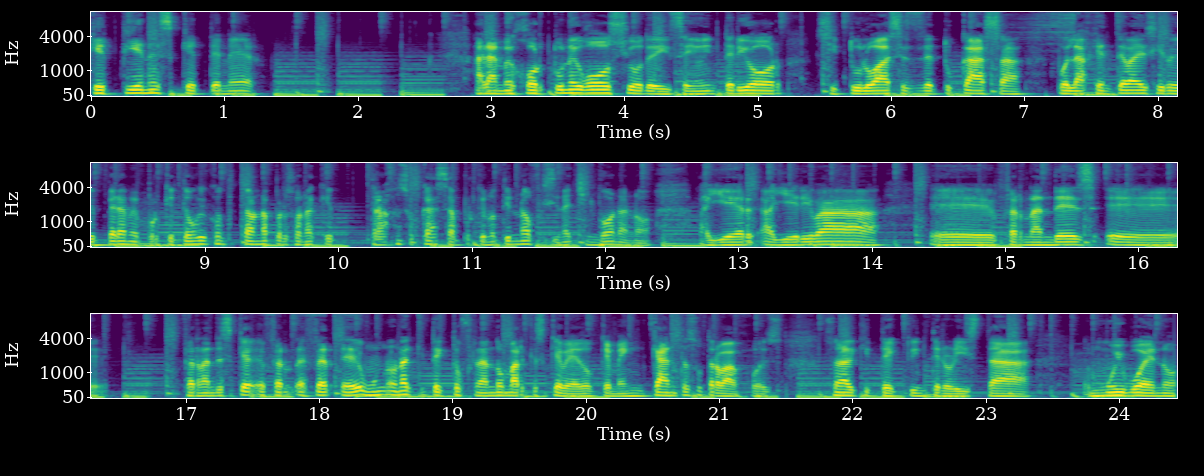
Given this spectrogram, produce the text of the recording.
¿qué tienes que tener? A lo mejor tu negocio de diseño interior, si tú lo haces desde tu casa, pues la gente va a decir, espérame, ¿por qué tengo que contratar a una persona que trabaja en su casa? Porque no tiene una oficina chingona, ¿no? Ayer, ayer iba eh, Fernández, eh, Fernández, eh, un, arquitecto Fernando Márquez Quevedo, que me encanta su trabajo, es, un arquitecto interiorista muy bueno.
